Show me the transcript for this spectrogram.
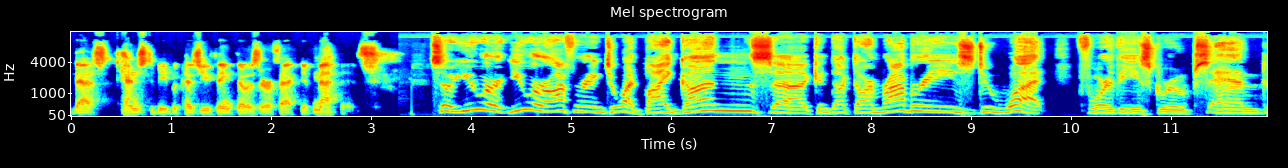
that tends to be because you think those are effective methods. So you were you were offering to what? Buy guns, uh, conduct armed robberies, do what? For these groups? And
